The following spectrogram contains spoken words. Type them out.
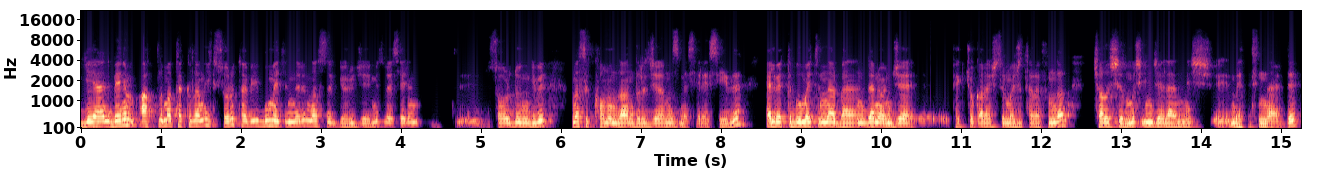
yani benim aklıma takılan ilk soru tabii bu metinleri nasıl göreceğimiz ve senin e, sorduğun gibi nasıl konumlandıracağımız meselesiydi. Elbette bu metinler benden önce e, pek çok araştırmacı tarafından çalışılmış, incelenmiş e, metinlerdi.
